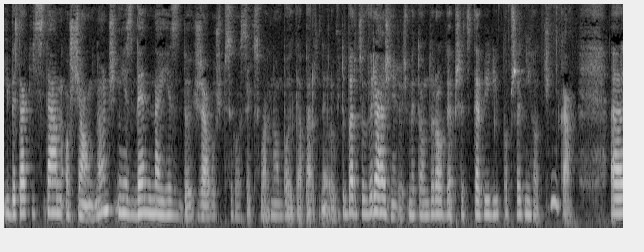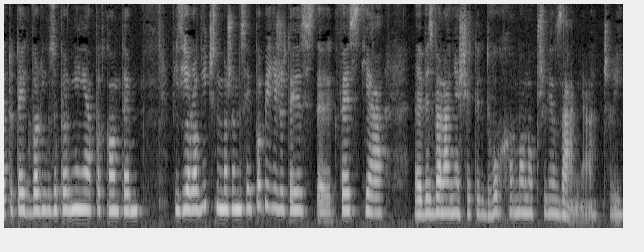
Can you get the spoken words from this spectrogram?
I by taki stan osiągnąć, niezbędna jest dojrzałość psychoseksualna obojga partnerów. I tu bardzo wyraźnie żeśmy tą drogę przedstawili w poprzednich odcinkach. E, tutaj gwoli uzupełnienia pod kątem fizjologicznym możemy sobie powiedzieć, że to jest e, kwestia e, wyzwalania się tych dwóch hormonów przywiązania, czyli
